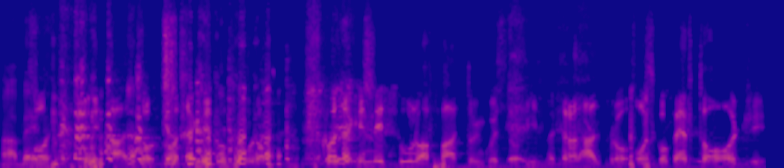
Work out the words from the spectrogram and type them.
Ah, bene. Cosa, che, esatto, cosa, che nessuno, cosa che nessuno ha fatto in questo film. Tra l'altro ho scoperto oggi,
